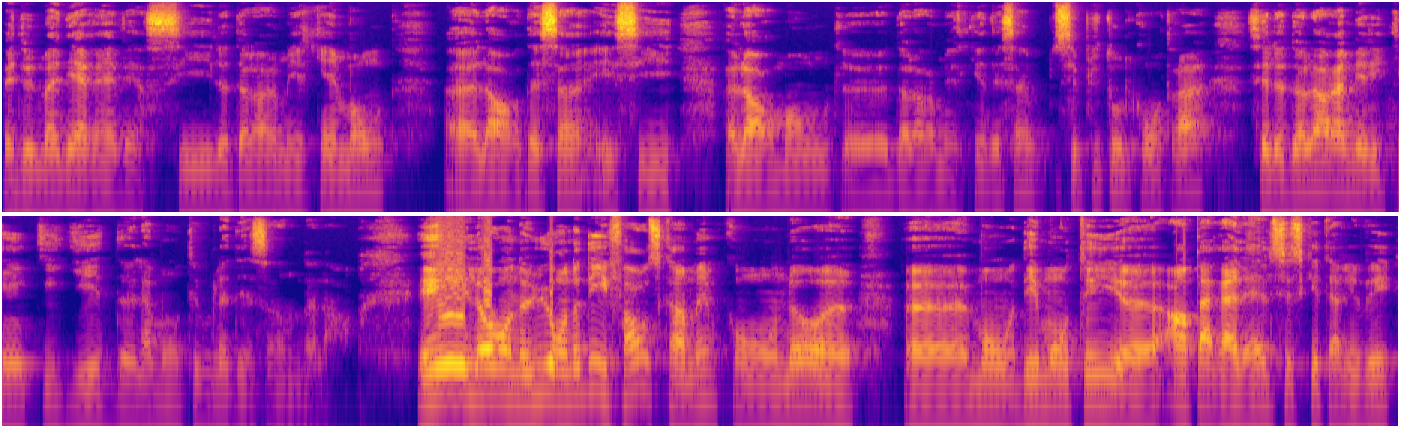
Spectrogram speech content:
mais d'une manière inverse. Si le dollar américain monte, l'or descend, et si l'or monte, le dollar américain descend. C'est plutôt le contraire. C'est le dollar américain qui guide la montée ou la descente de l'or. Et là, on a eu, on a des phases quand même qu'on a euh, euh des montées euh, en parallèle. C'est ce qui est arrivé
